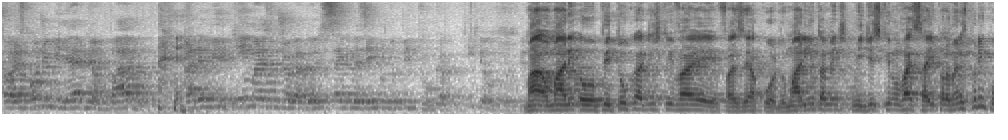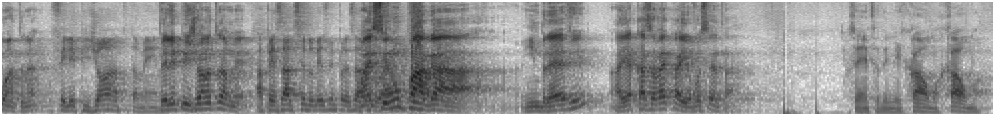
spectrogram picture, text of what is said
Só responde o Guilherme Amparo. Ademir, quem mais dos jogadores segue o exemplo do o, Marinho, o Pituca diz que vai fazer acordo. O Marinho também me disse que não vai sair, pelo menos por enquanto, né? O Felipe Jonathan também. Né? Felipe Jonathan também. Apesar de ser do mesmo empresário. Mas se não pagar em breve, aí a casa vai cair. Eu vou sentar. Senta, Demir. Calma, calma.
